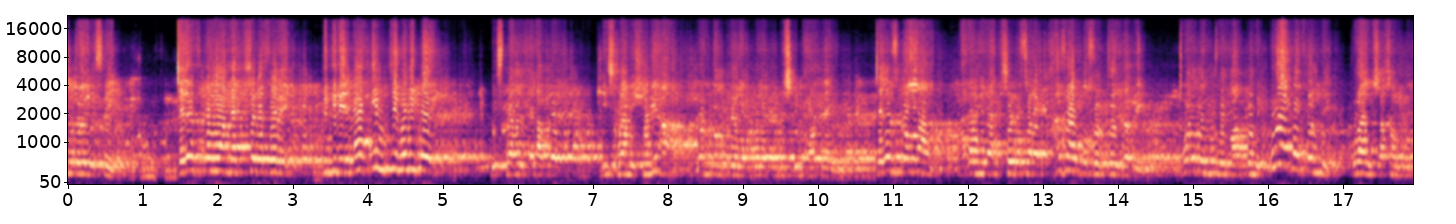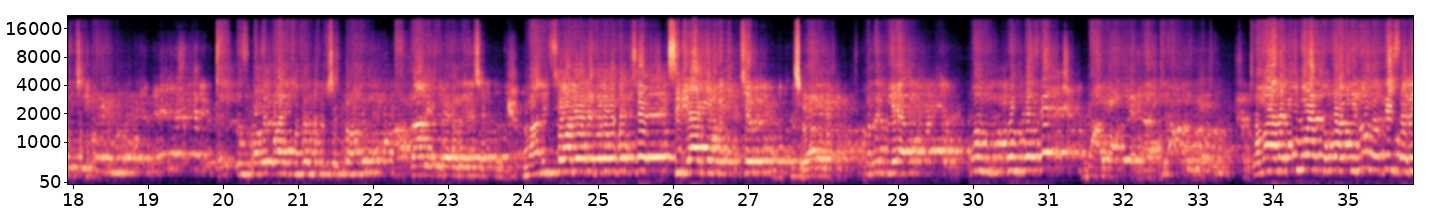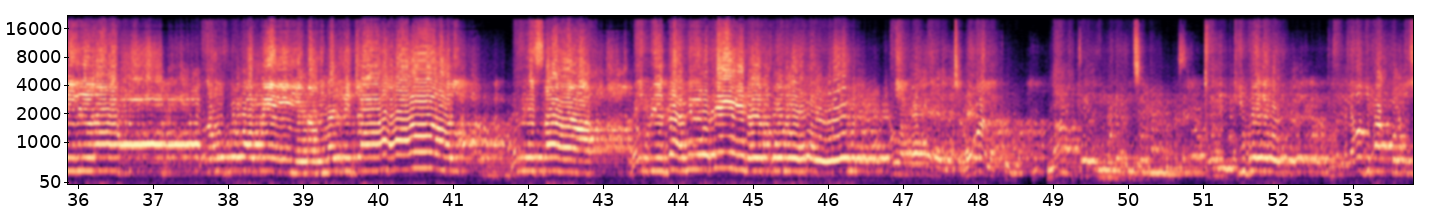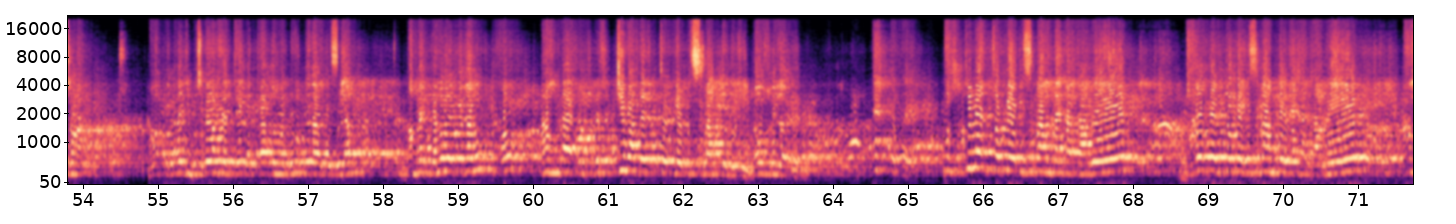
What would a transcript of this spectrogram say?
চলে গেছে। চ্যালেঞ্জ করলাম একশো বছরে পৃথিবীর এক ইঞ্চি ভূমিতে ইসলামী খেলাফত ইসলামী শরিয়া গণতন্ত্রের মাধ্যমে প্রতিষ্ঠিত হয় নাই। চ্যালেঞ্জ করলাম আগামী একশো বছর হাজার বছর চলে যাবে। গণতন্ত্রের মাধ্যমে পুরো প্রখণ্ডে কোরআন শাসন প্রতিষ্ঠিত হবে। তাহলে কোন পদে কোরআন শাসন প্রতিষ্ঠিত হবে? আফগানে যেভাবে হয়েছে মালিক সোমালিয়াতে যেভাবে হচ্ছে সিরিয়ায় যেভাবে হচ্ছে। কথা ক্লিয়ার কোন কোন পথে وما لكم لا تقاتلون في سبيل الله المستضعفين من الرجال والنساء والولدان الذين يقولون الله কথা দিচ্ছে وما لكم لا تقاتلون في سبيل الله কি হয়ে গেল কেন জিহাদ করতেছো না আমার কথাটা কি বুঝতে পারছেন যে কথার জন্য গুরুত্ব দেওয়া হয়েছিলাম আমরা কেন লক্ষ্য জানি? আমরা এখন পশ্চিমাদের চোখে ইসলামকে দেখি। নজরুল্লাহ এক পশ্চিমের চোখে ইসলাম দেখা যাবে, ভারতের চোখে ইসলামকে দেখা যাবে,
